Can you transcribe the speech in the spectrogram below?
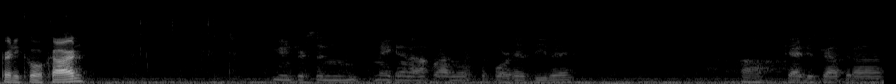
Pretty cool card. You interested in making an offer on this before it hits eBay? Oh. Guy just dropped it off.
